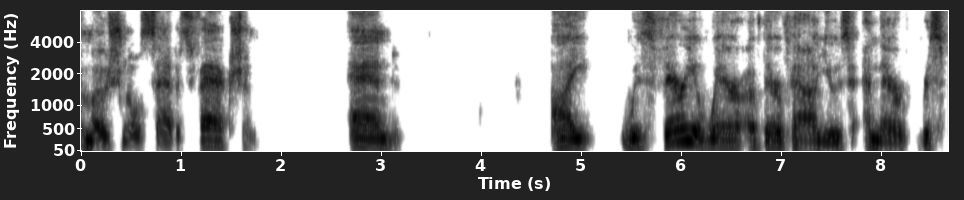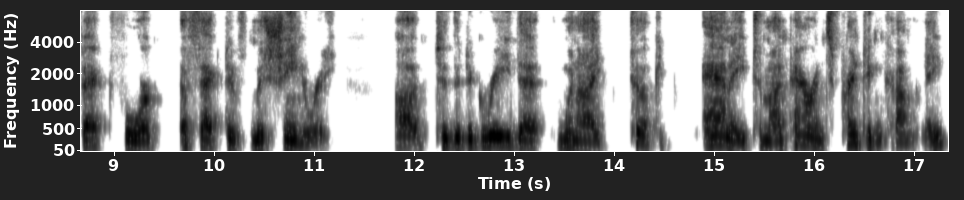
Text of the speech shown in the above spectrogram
emotional satisfaction. And I was very aware of their values and their respect for effective machinery uh, to the degree that when I took Anni to my parents' printing company,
